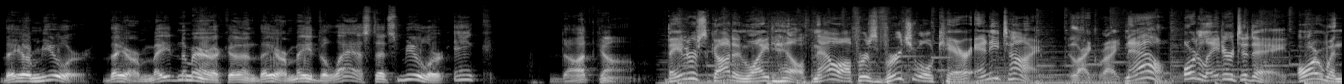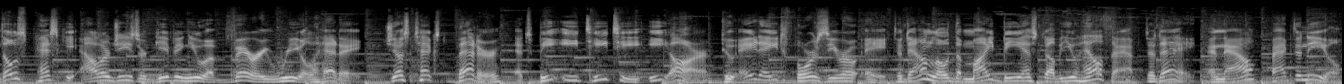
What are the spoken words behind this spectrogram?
They are Mueller. They are made in America and they are made to last. That's MuellerInc.com. Baylor Scott and White Health now offers virtual care anytime, like right now, or later today, or when those pesky allergies are giving you a very real headache. Just text BETTER, that's B E T T E R, to 88408 to download the MyBSW Health app today. And now, back to Neil.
